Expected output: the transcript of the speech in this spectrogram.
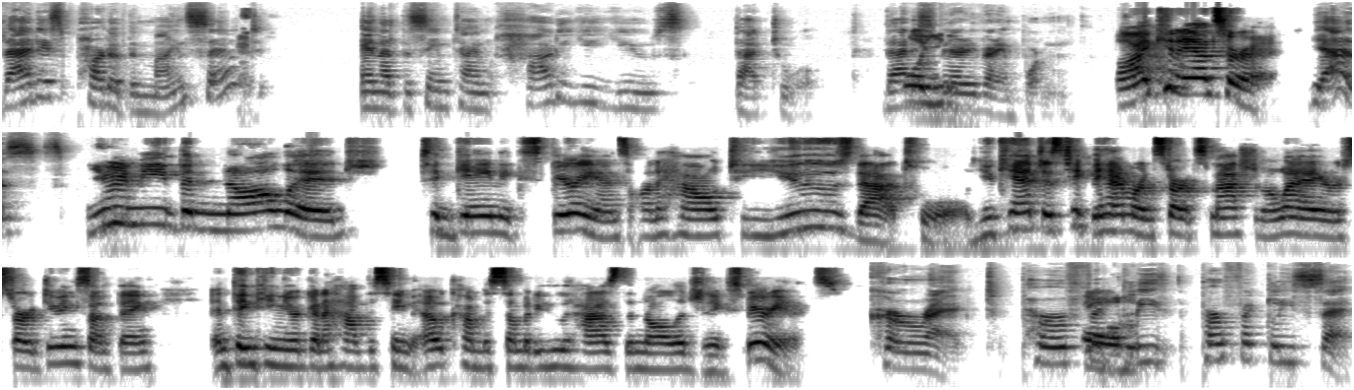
that is part of the mindset. And at the same time, how do you use that tool? That well, is very, very important. I can answer it. Yes. You need the knowledge to gain experience on how to use that tool. You can't just take the hammer and start smashing away or start doing something and thinking you're going to have the same outcome as somebody who has the knowledge and experience. Correct. Oh. Perfectly oh. perfectly said.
